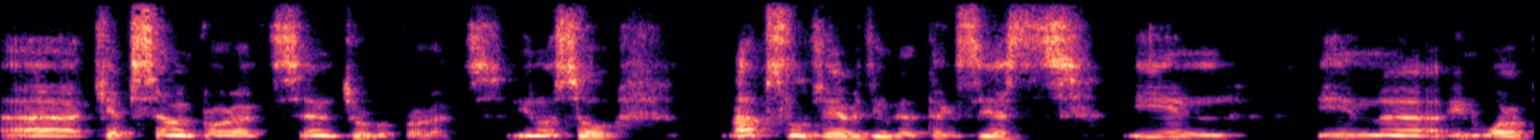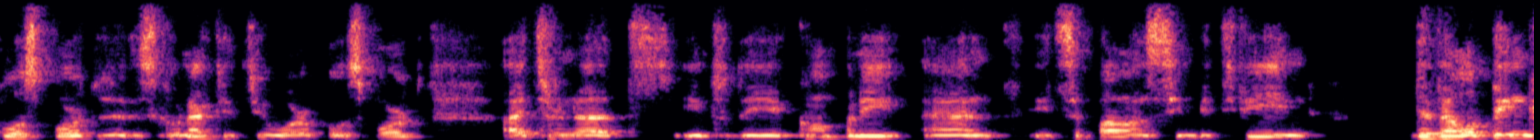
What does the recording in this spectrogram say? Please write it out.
uh, Cap 7 products and turbo products. You know, so absolutely everything that exists in in uh, in water polo sport that is connected to water polo sport, I turn that into the company, and it's a balance in between developing,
